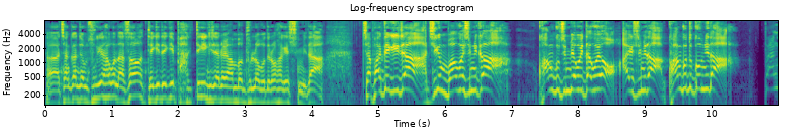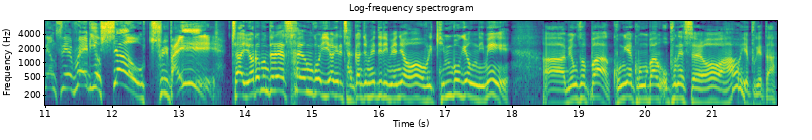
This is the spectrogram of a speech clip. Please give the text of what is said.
아, 잠깐 좀 소개를 하고 나서 대기대기 박대기 기자를 한번 불러보도록 하겠습니다. 자, 박대기 기자, 지금 뭐 하고 계십니까? 광고 준비하고 있다고요? 알겠습니다. 광고 듣고 옵니다. 박명수의 라디오 쇼 출발! 자, 여러분들의 사연과 이야기를 잠깐 좀 해드리면요. 우리 김보경 님이, 아, 명수 오빠, 공예 공방 오픈했어요. 아우, 예쁘겠다.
